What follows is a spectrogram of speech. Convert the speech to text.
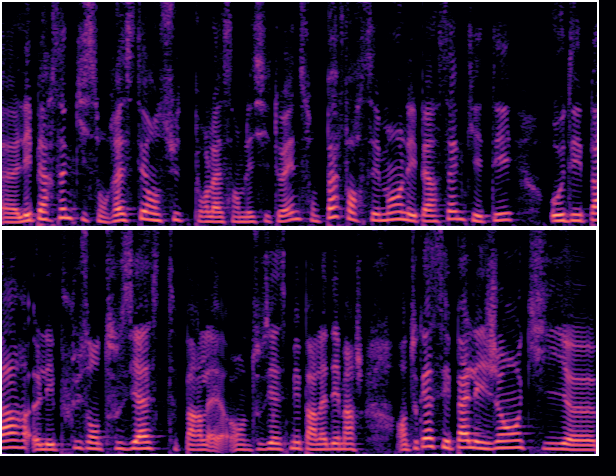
euh, les personnes qui sont restées ensuite pour l'Assemblée citoyenne ne sont pas forcément les personnes qui étaient au départ les plus enthousiastes par enthousiasmées par la démarche. En tout cas, c'est pas les gens qui, euh,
